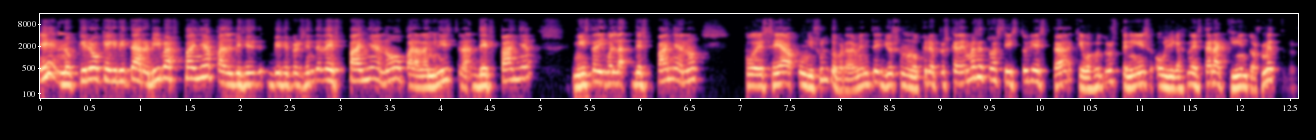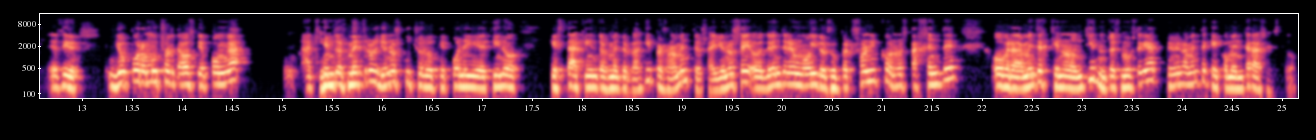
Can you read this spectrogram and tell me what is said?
¿eh? No quiero que gritar viva España para el vicepresidente de España, ¿no? Para la ministra de España, ministra de Igualdad de España, ¿no? pues sea un insulto, verdaderamente yo eso no lo creo. Pero es que además de toda esta historia está que vosotros tenéis obligación de estar a 500 metros. Es decir, yo por mucho altavoz que ponga, a 500 metros, yo no escucho lo que pone mi vecino que está a 500 metros de aquí, personalmente. O sea, yo no sé, o deben tener un oído supersónico, ¿no? Esta gente, o verdaderamente es que no lo entiendo. Entonces, me gustaría primeramente que comentaras esto.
